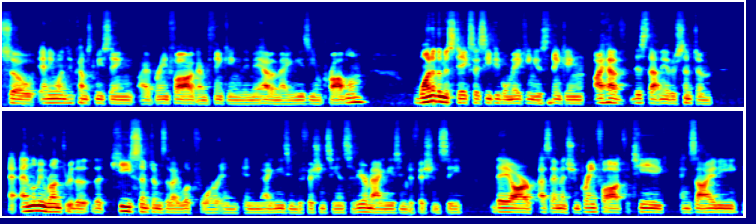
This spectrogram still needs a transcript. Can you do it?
So anyone who comes to me saying I have brain fog, I'm thinking they may have a magnesium problem. One of the mistakes I see people making is thinking I have this, that, and the other symptom. And let me run through the, the key symptoms that I look for in, in magnesium deficiency and severe magnesium deficiency they are, as I mentioned, brain fog, fatigue, anxiety,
